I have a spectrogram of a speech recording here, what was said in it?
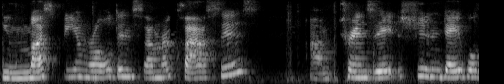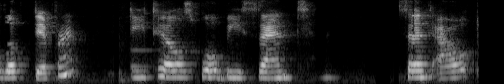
You must be enrolled in summer classes. Um, transition day will look different. Details will be sent sent out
